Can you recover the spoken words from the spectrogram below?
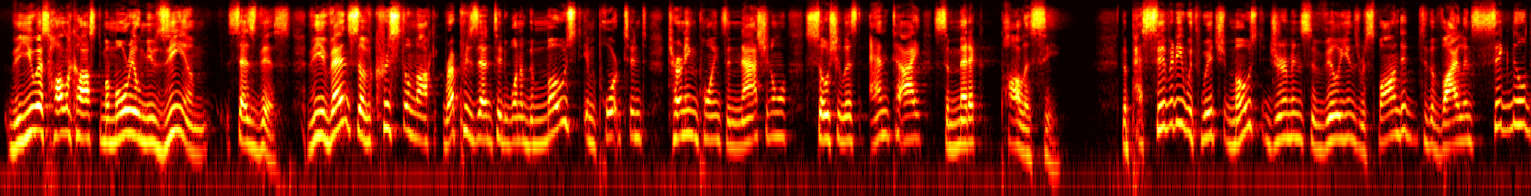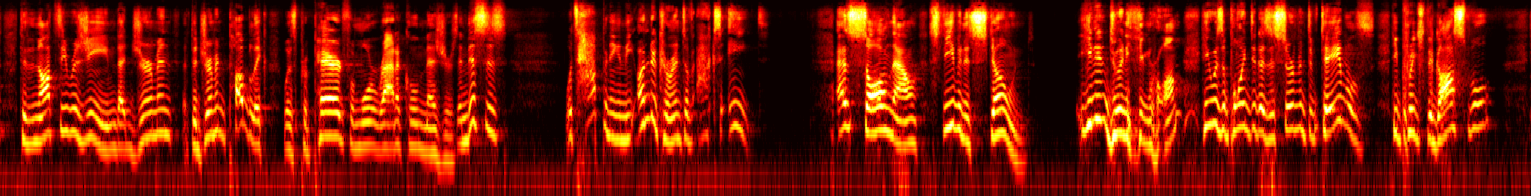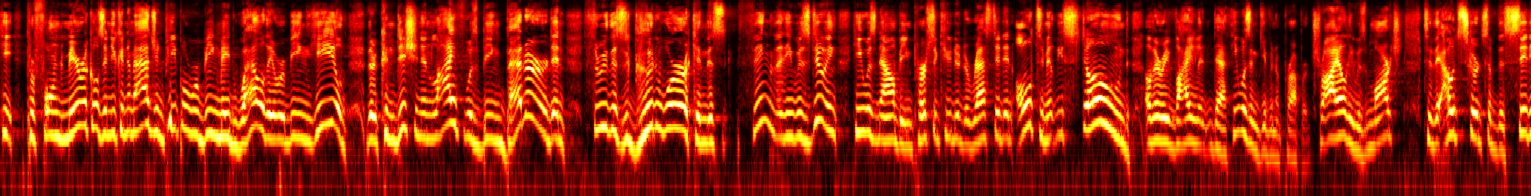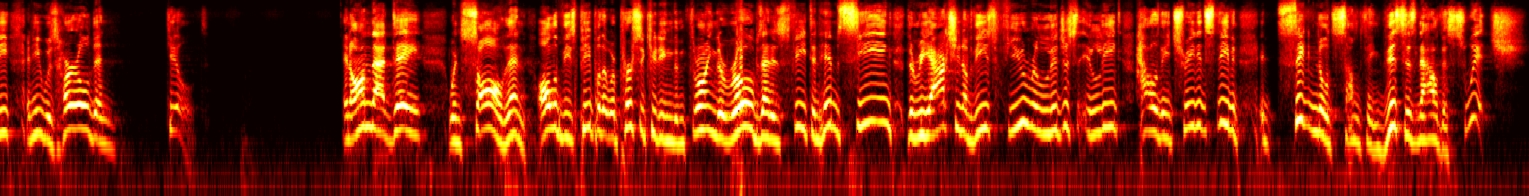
the U.S. Holocaust Memorial Museum says this The events of Kristallnacht represented one of the most important turning points in National Socialist anti Semitic policy. The passivity with which most German civilians responded to the violence signaled to the Nazi regime that, German, that the German public was prepared for more radical measures. And this is what's happening in the undercurrent of Acts 8. As Saul now, Stephen is stoned. He didn't do anything wrong. He was appointed as a servant of tables. He preached the gospel. He performed miracles, and you can imagine people were being made well, they were being healed, their condition in life was being bettered. And through this good work and this thing that he was doing, he was now being persecuted, arrested, and ultimately stoned a very violent death. He wasn't given a proper trial, he was marched to the outskirts of the city, and he was hurled and killed. And on that day, when Saul, then all of these people that were persecuting them, throwing their robes at his feet, and him seeing the reaction of these few religious elite, how they treated Stephen, it signaled something. This is now the switch.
